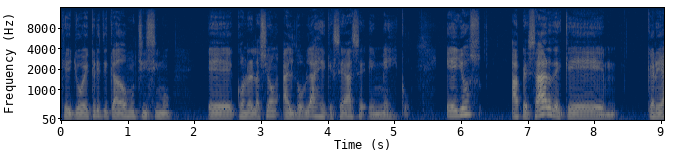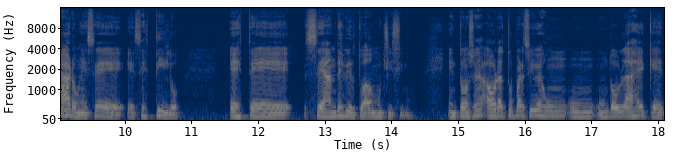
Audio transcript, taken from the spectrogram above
que yo he criticado muchísimo eh, con relación al doblaje que se hace en México. Ellos, a pesar de que crearon ese, ese estilo, este, se han desvirtuado muchísimo. Entonces ahora tú percibes un, doblaje que,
